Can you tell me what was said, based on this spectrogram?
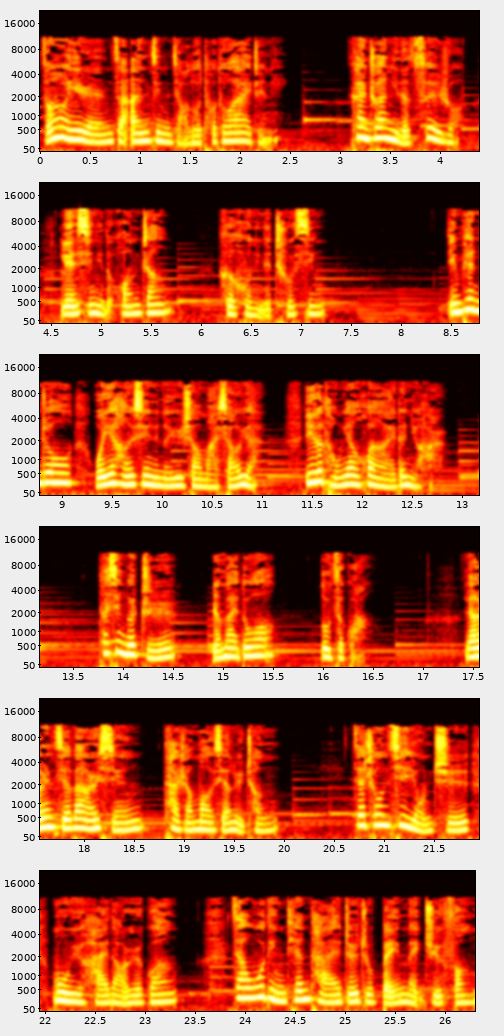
总有一人在安静的角落偷偷爱着你，看穿你的脆弱，怜惜你的慌张，呵护你的初心。影片中，韦一航幸运的遇上马小远，一个同样患癌的女孩。她性格直，人脉多，路子广，两人结伴而行，踏上冒险旅程，在充气泳池沐浴海岛日光，在屋顶天台追逐北美飓风，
